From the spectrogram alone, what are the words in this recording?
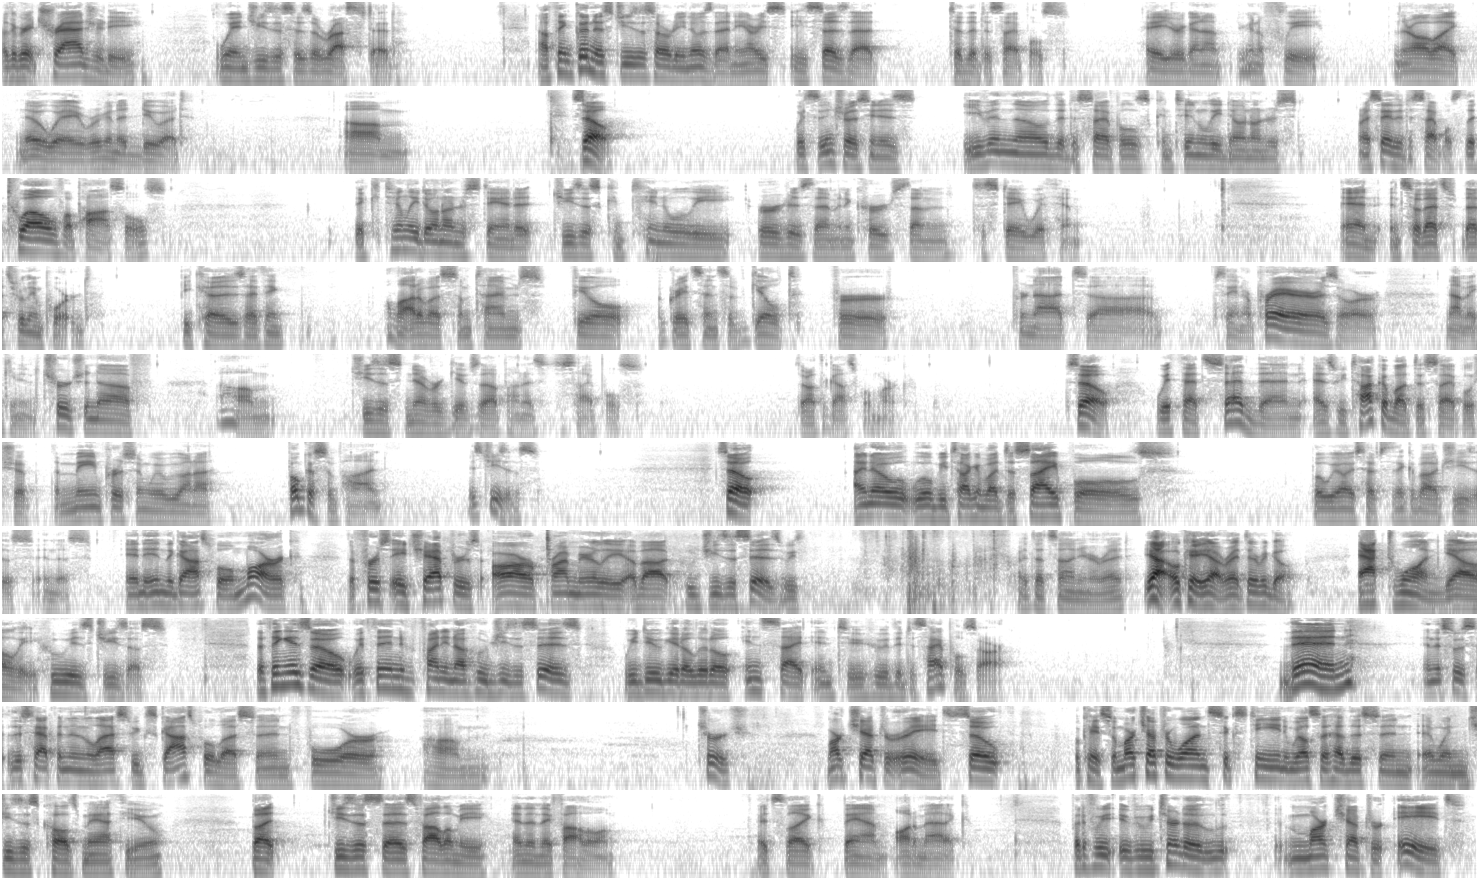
or the great tragedy when Jesus is arrested. Now, thank goodness Jesus already knows that, and he already he says that to the disciples. hey, you're gonna you're gonna flee, and they're all like, no way, we're gonna do it. Um, so, what's interesting is even though the disciples continually don't understand, when I say the disciples, the 12 apostles, they continually don't understand it, Jesus continually urges them and encourages them to stay with him. And, and so that's, that's really important because I think a lot of us sometimes feel a great sense of guilt for, for not uh, saying our prayers or not making it to church enough. Um, Jesus never gives up on his disciples throughout the Gospel of Mark. So, with that said, then, as we talk about discipleship, the main person we want to focus upon is Jesus. So, I know we'll be talking about disciples, but we always have to think about Jesus in this. And in the Gospel of Mark, the first eight chapters are primarily about who Jesus is. We, right, that's on here, right? Yeah, okay, yeah, right, there we go. Act 1, Galilee. Who is Jesus? The thing is, though, within finding out who Jesus is, we do get a little insight into who the disciples are. Then, and this was this happened in the last week's gospel lesson for um, church, Mark chapter eight. So, okay, so Mark chapter 1, 16, we also have this in, in when Jesus calls Matthew, but Jesus says, "Follow me," and then they follow him. It's like bam, automatic. But if we if we turn to Mark chapter eight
